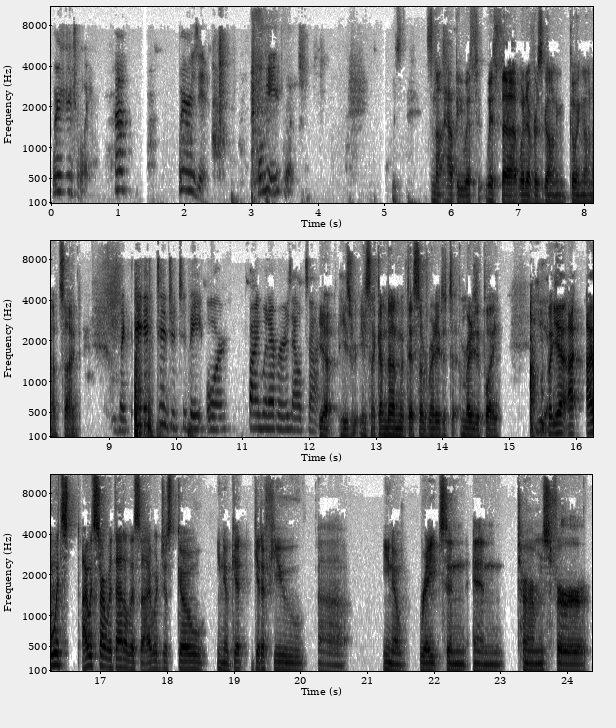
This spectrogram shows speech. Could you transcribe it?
Where's your toy? Huh? Where is it? Go get your toy. He's not happy with with uh, whatever's going going on outside. He's like, pay attention to me or find whatever is outside. Yeah, he's he's like, I'm done with this. I'm ready to I'm ready to play. Yeah. But yeah, I, I would I would start with that, Alyssa. I would just go, you know, get get a few, uh, you know, rates and and terms for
